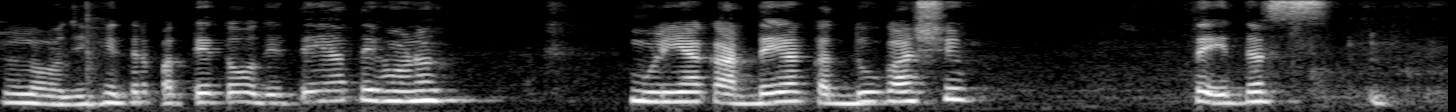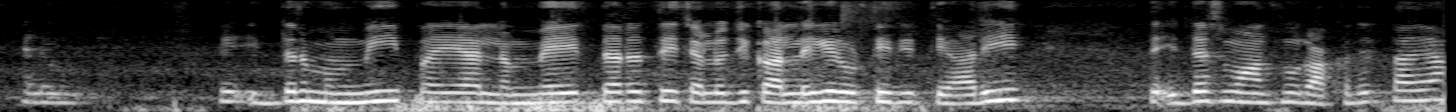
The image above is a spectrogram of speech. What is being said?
ਲਓ ਜੀ ਇੱਧਰ ਪੱਤੇ ਧੋ ਦਿੱਤੇ ਆ ਤੇ ਹੁਣ ਮੂਲੀਆਂ ਕਰਦੇ ਆ ਕੱਦੂਕਸ਼ ਤੇ ਇੱਧਰ ਹੈਲੋ ਤੇ ਇੱਧਰ ਮੰਮੀ ਪਏ ਆ ਲੰਮੇ ਇੱਧਰ ਤੇ ਚਲੋ ਜੀ ਕਰ ਲਈਏ ਰੋਟੀ ਦੀ ਤਿਆਰੀ ਤੇ ਇੱਧਰ ਸਮਾਨ ਨੂੰ ਰੱਖ ਦਿੱਤਾ ਆ।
